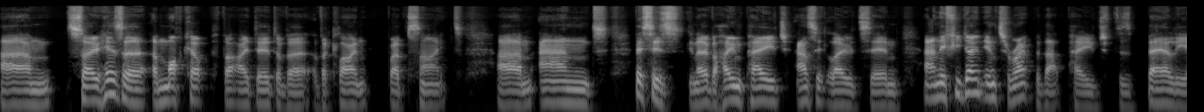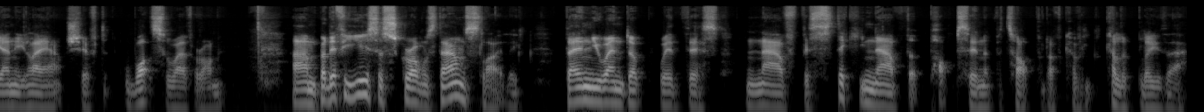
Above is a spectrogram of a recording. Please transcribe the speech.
Um, so here's a, a mock-up that I did of a, of a client website. Um, and this is, you know, the homepage as it loads in. And if you don't interact with that page, there's barely any layout shift whatsoever on it. Um, but if a user scrolls down slightly, then you end up with this nav, this sticky nav that pops in at the top that I've colored blue there.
